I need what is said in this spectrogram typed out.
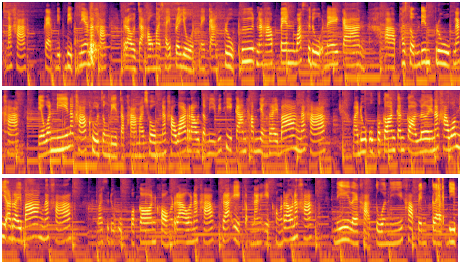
บนะคะ แกลบดิบๆเนี่ยนะคะ เราจะเอามาใช้ประโยชน์ในการปลูกพืชนะคะ เป็นวัสดุในการาผสมดินปลูกนะคะ เดี๋ยววันนี้นะคะ ครูจงดีจะพามาชมนะคะ ว่าเราจะมีวิธีการทำอย่างไรบ้างนะคะ มาดูอุปกรณ์กันก่อนเลยนะคะ ว่ามีอะไรบ้างนะคะ วัสดุอุปกรณ์ของเรานะคะ พระเอกกับนางเอกของเรานะคะ นี่เลยค่ะ ตัวนี้ค่ะเป็นแกลบดิบ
